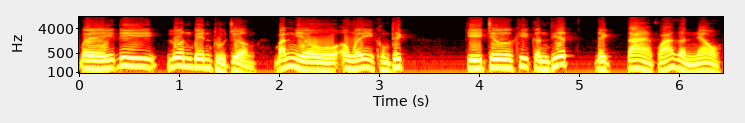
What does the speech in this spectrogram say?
bởi đi luôn bên thủ trưởng bắn nhiều ông ấy không thích. Chỉ trừ khi cần thiết địch ta quá gần nhau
